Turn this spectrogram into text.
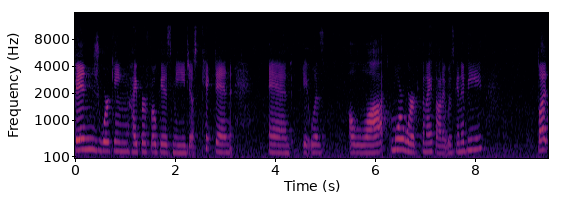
binge working hyper focus me just kicked in and it was a lot more work than I thought it was going to be, but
